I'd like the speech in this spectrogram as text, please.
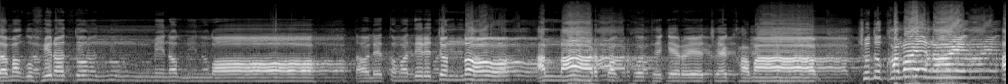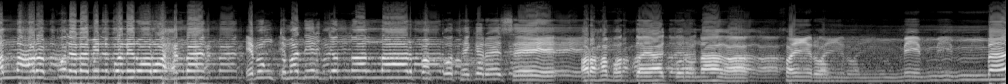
লামাগফিরাতুম মিনাল্লাহ, তাহলে তোমাদের জন্য আল্লাহর পক্ষ থেকে রয়েছে ক্ষমা। শুধু ক্ষমাই নয়, আল্লাহ রাব্বুল আলামিন বলেন রহমান এবং তোমাদের জন্য আল্লাহর পক্ষ থেকে রয়েছে, রহমত দয়া করুণা মিম্মা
